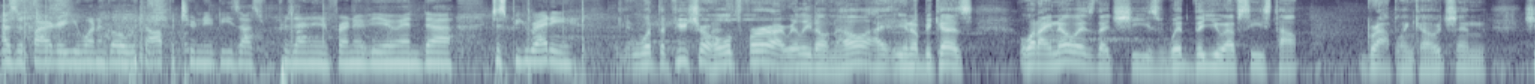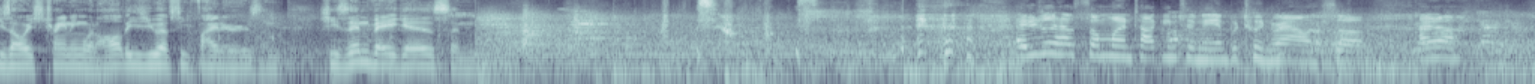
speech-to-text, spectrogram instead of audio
As a fighter, you want to go with the opportunities that's presented in front of you, and uh, just be ready what the future holds for her, I really don't know. I, you know, because what I know is that she's with the UFC's top grappling coach, and she's always training with all these UFC fighters, and she's in Vegas and. I usually have someone talking to me in between rounds, so I know.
